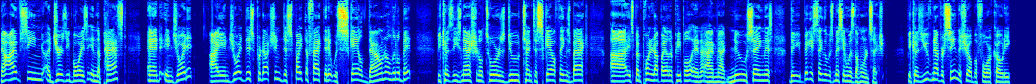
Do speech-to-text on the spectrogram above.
Now I've seen uh, Jersey Boys in the past and enjoyed it. I enjoyed this production despite the fact that it was scaled down a little bit because these national tours do tend to scale things back. Uh, it's been pointed out by other people, and I'm not new saying this. The biggest thing that was missing was the horn section because you've never seen the show before, Cody.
